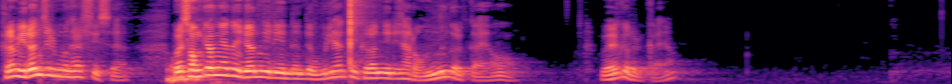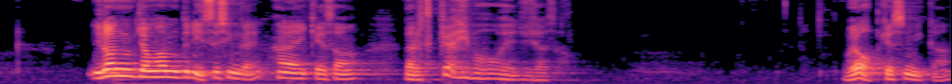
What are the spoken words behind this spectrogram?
그럼 이런 질문 할 수 있어요. 왜 성경에는 이런 일이 있는데 우리한테 그런 일이 잘 없는 걸까요? 왜 그럴까요? 이런 경험들이 있으신가요? 하나님께서 나를 특별히 보호해 주셔서. 왜 없겠습니까?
